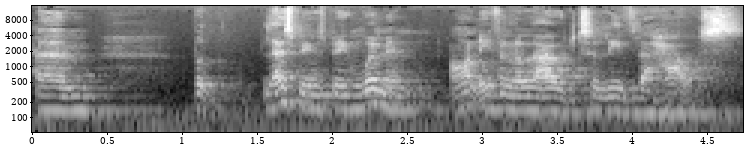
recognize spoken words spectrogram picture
Um, but lesbians, being women, aren't even allowed to leave the house.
